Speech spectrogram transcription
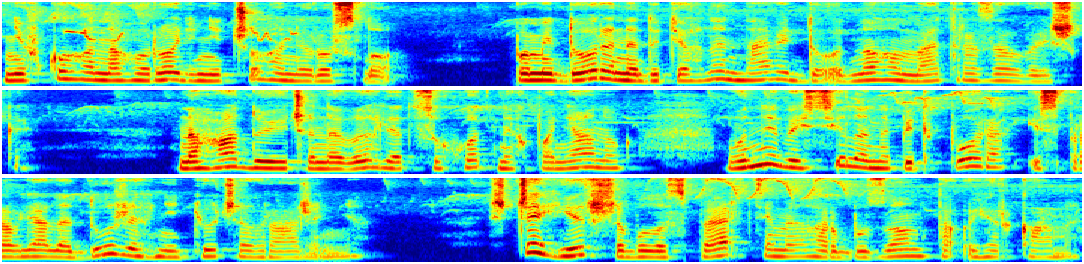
ні в кого на городі нічого не росло. Помідори не дотягли навіть до одного метра заввишки. Нагадуючи на вигляд сухотних панянок, вони висіли на підпорах і справляли дуже гнітюче враження. Ще гірше було з перцями, гарбузом та огірками.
